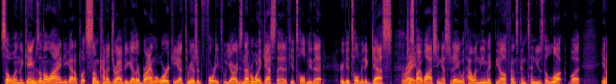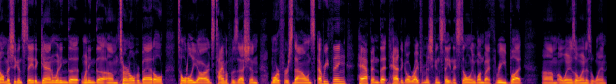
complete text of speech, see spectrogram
So when the game's on the line, you got to put some kind of drive together. Brian Lewerke had 342 yards. Never would have guessed that if you told me that, or if you told me to guess Right. just by watching yesterday with how anemic the offense continues to look. But you know, Michigan State again winning the winning the um, turnover battle, total yards, time of possession, more first downs. Everything happened that had to go right for Michigan State, and they still only won by three. But um, a win is a win is a win.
